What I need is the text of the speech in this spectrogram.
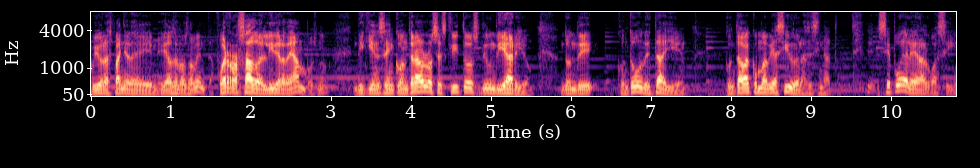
vio la España de mediados de los 90. Fue Rosado el líder de ambos, ¿no? de quien se encontraron los escritos de un diario, donde, con todo detalle, contaba cómo había sido el asesinato. Se puede leer algo así.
